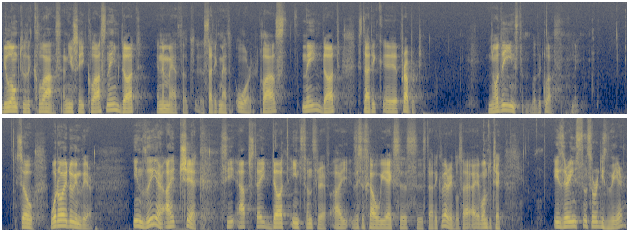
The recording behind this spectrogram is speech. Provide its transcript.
belong to the class, and you say class name dot and a method, a static method, or class name dot static uh, property. Not the instance, but the class name. So what do I do in there? In there, I check see appstate dot instance ref. I this is how we access uh, static variables. I, I want to check is there instance already there?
